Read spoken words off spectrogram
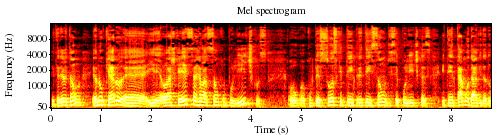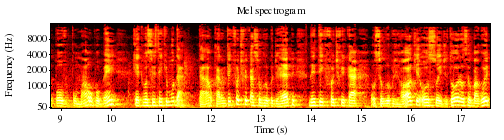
entendeu? Então, eu não quero, é, eu acho que essa relação com políticos, ou, ou, com pessoas que têm pretensão de ser políticas e tentar mudar a vida do povo por mal ou por bem, que é que vocês têm que mudar, tá? O cara não tem que fortificar seu grupo de rap, nem tem que fortificar o seu grupo de rock, ou sua editora, ou seu bagulho,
